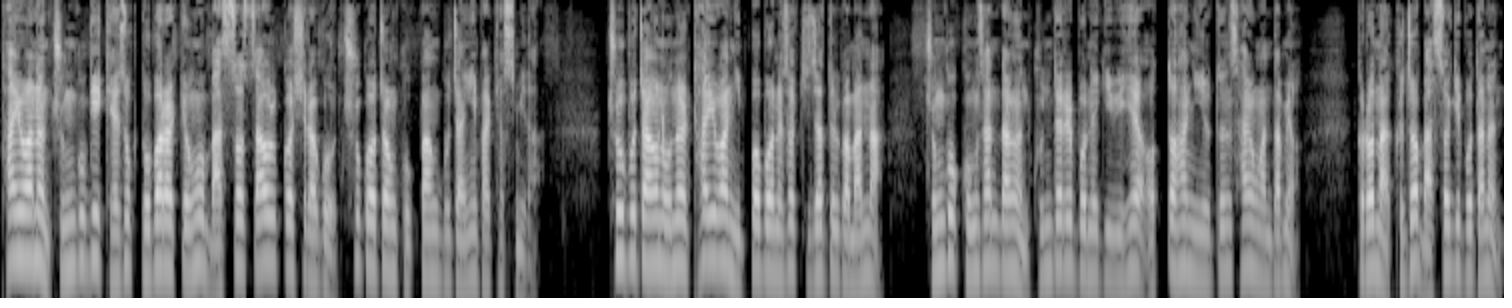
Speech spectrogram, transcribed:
타이완은 중국이 계속 도발할 경우 맞서 싸울 것이라고 추거정 국방부장이 밝혔습니다. 추 부장은 오늘 타이완 입법원에서 기자들과 만나 중국 공산당은 군대를 보내기 위해 어떠한 이유든 사용한다며 그러나 그저 맞서기보다는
